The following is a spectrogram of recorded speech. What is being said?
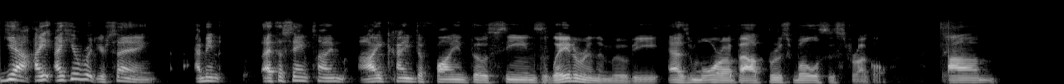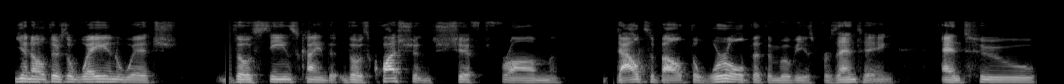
Yeah, I, I hear what you're saying. I mean, at the same time, I kind of find those scenes later in the movie as more about Bruce Willis's struggle. Um, you know, there's a way in which those scenes kind of those questions shift from doubts about the world that the movie is presenting and to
